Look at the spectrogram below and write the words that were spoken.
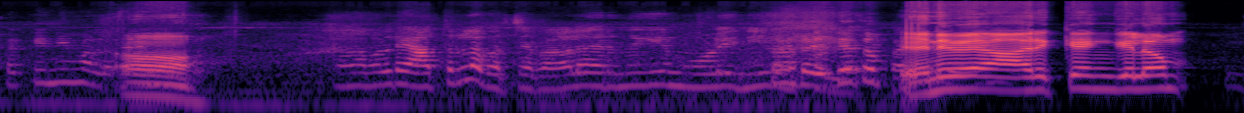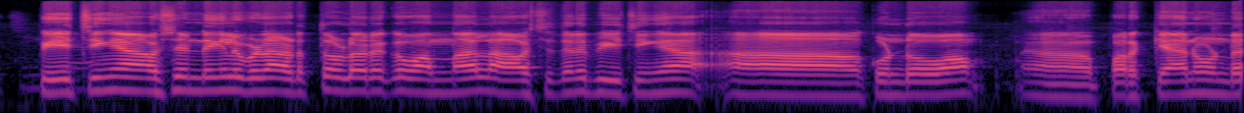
ഇതൊക്കെ ഇനിയും വളരെ. ആ. നമ്മൾ രാത്രിയിലെ പച്ച പകലായിരുന്നെങ്കിൽ മോൾ ഇനി എനിവേ ആർക്കെങ്കിലും പീച്ചിങ് ആവശ്യമുണ്ടെങ്കിൽ ഇവിടെ അടുത്തുള്ളവരൊക്കെ വന്നാൽ ആവശ്യത്തിന് പീച്ചിങ് കൊണ്ടുപോവാം. പറിക്കാനും ഉണ്ട്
